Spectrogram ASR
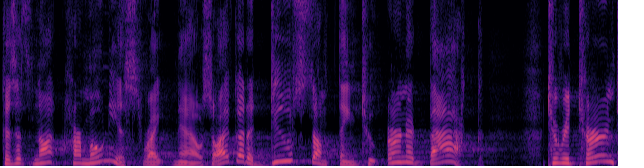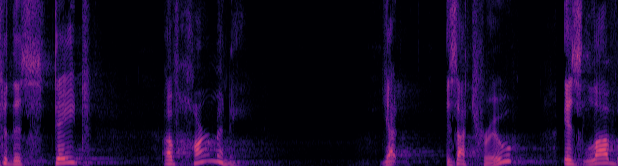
because it's not harmonious right now. So I've got to do something to earn it back, to return to this state of harmony. Yet, is that true? Is love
